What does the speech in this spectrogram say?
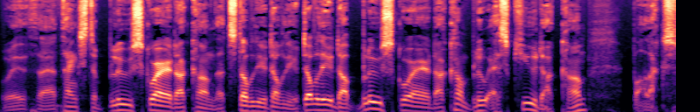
with uh, thanks to bluesquare.com. That's www.bluesquare.com, bluesq.com. Bollocks.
